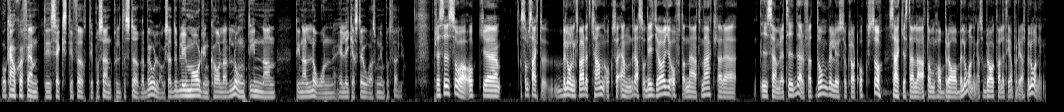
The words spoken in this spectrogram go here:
och kanske 50, 60, 40 procent på lite större bolag. Så att du blir margin callad långt innan dina lån är lika stora som din portfölj. Precis så och eh, som sagt belåningsvärdet kan också ändras och det gör ju ofta nätmäklare i sämre tider för att de vill ju såklart också säkerställa att de har bra belåning, alltså bra kvalitet på deras belåning.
